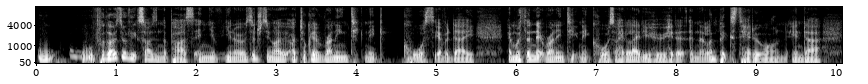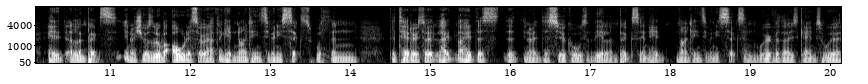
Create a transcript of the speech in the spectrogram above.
for those who have exercised in the past, and you've you know it was interesting. I, I took a running technique course the other day, and within that running technique course, I had a lady who had an Olympics tattoo on, and uh, had Olympics. You know, she was a little bit older, so I think had 1976 within the tattoo. So like, I had this, the, you know, the circles of the Olympics, and had 1976 and wherever those games were,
